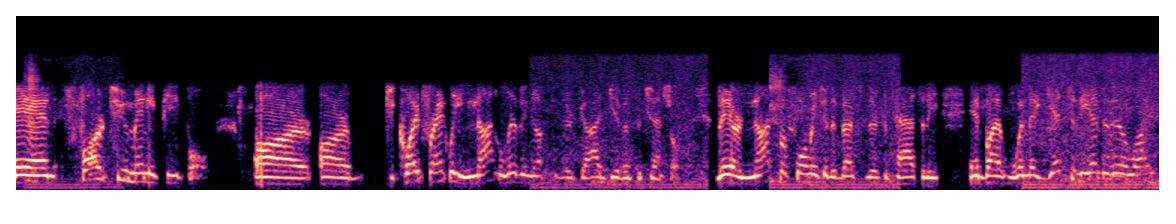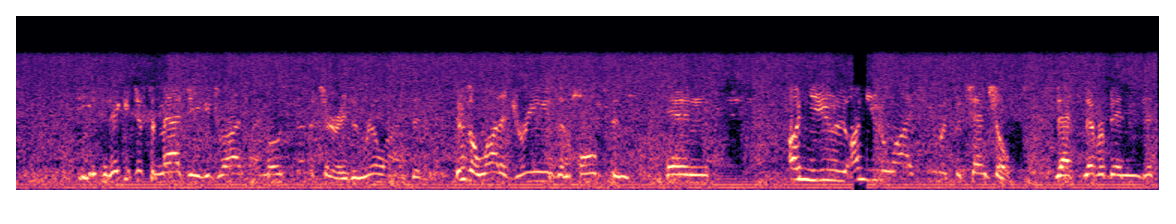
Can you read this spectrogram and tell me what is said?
and far too many people are are quite frankly, not living up to their God-given potential. They are not performing to the best of their capacity, and by when they get to the end of their life, they can just imagine you could drive by most cemeteries and realize that there's a lot of dreams and hopes and and unused, unutilized human potential that's never been that's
